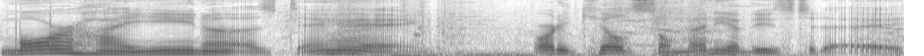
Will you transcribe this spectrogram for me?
More hyenas, dang. I've already killed so many of these today.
